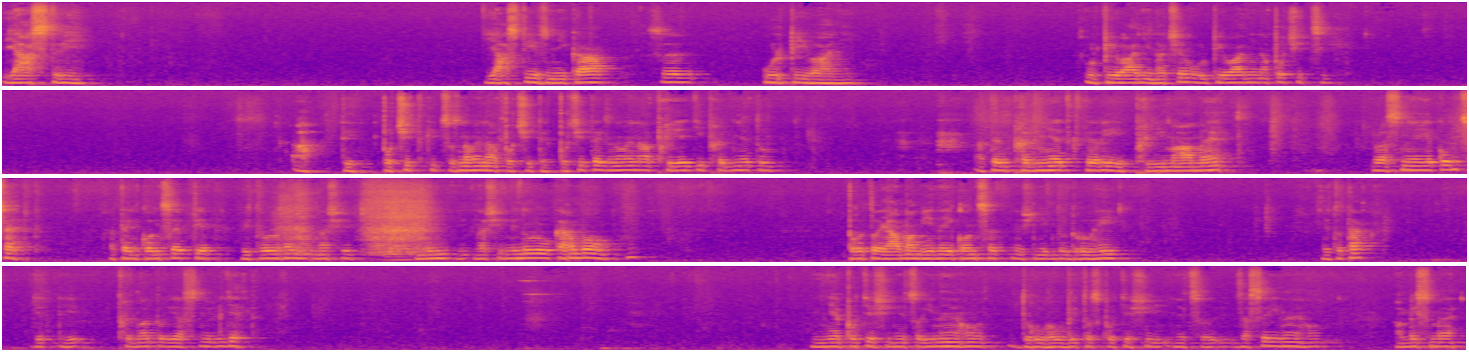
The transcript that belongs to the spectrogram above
jáství. Jáství vzniká z ulpívání. Ulpívání na čem? Ulpívání na počitcích. A ty počitky, co znamená počitek? Počitek znamená přijetí předmětu. A ten předmět, který přijímáme, vlastně je koncept. A ten koncept je vytvořen naši naši minulou karmou. Proto já mám jiný koncept než někdo druhý. Je to tak? Je, je třeba to jasně vidět. Mě potěší něco jiného, druhou bytost potěší něco zase jiného. A my jsme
